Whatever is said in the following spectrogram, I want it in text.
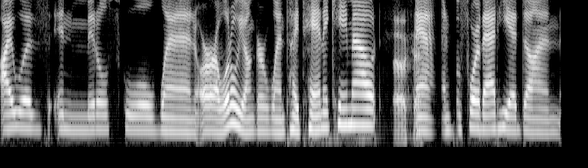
I was in middle school when, or a little younger, when Titanic came out. Okay. And before that, he had done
